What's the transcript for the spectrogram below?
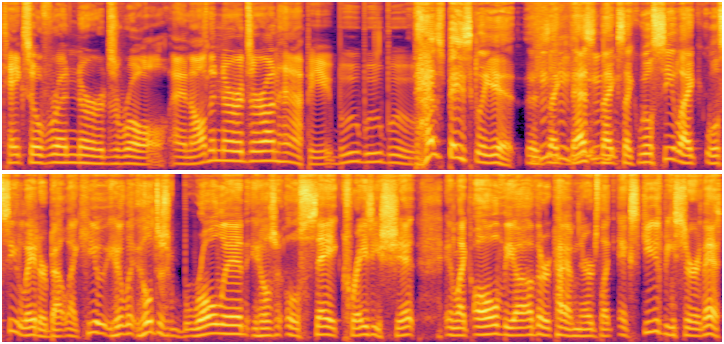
takes over a nerd's role, and all the nerds are unhappy. Boo, boo, boo. That's basically it. It's like that's like it's like we'll see like we'll see later about like he'll he'll he'll just roll in he'll he'll say crazy shit and like all the other kind of nerds like excuse me sir that's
